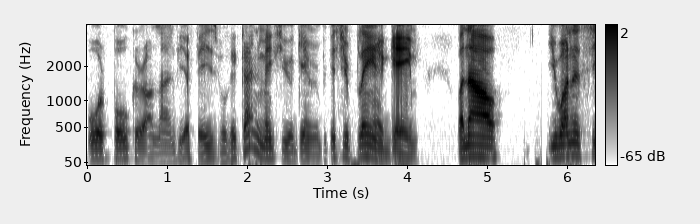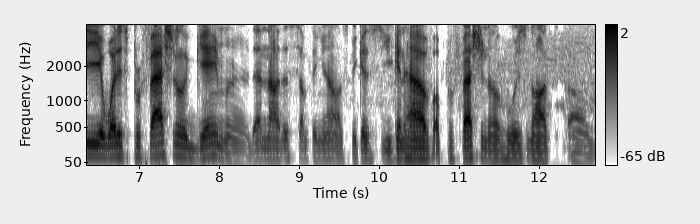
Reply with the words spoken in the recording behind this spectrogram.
or poker online via Facebook, it kind of makes you a gamer because you're playing a game. But now you want to see what is professional gamer, then now there's something else because you can have a professional who is not um,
